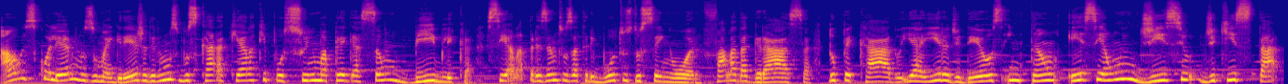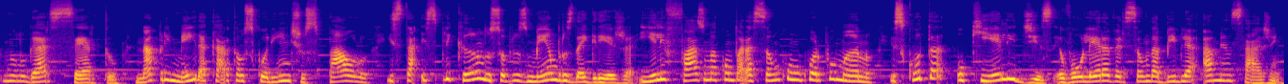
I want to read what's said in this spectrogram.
Ao escolhermos uma igreja, devemos buscar aquela que possui uma pregação bíblica. Se ela apresenta os atributos do Senhor, fala da graça, do pecado e a ira de Deus, então esse é um indício de que está no lugar certo. Na primeira carta aos Coríntios, Paulo está explicando sobre os membros da igreja e ele faz uma comparação com o corpo humano. Escuta o que ele diz. Eu vou ler a versão da Bíblia A Mensagem.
